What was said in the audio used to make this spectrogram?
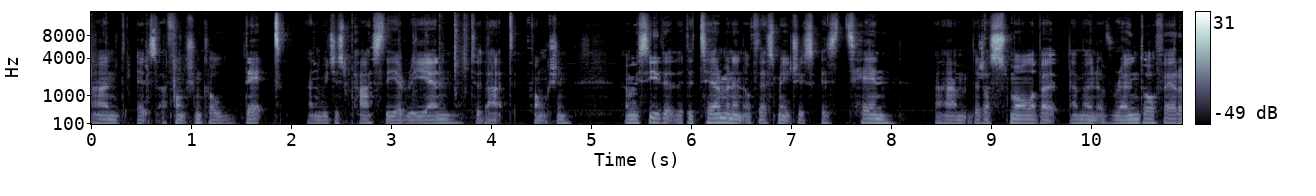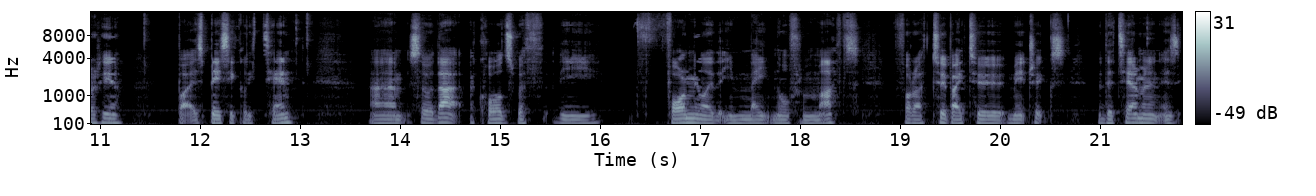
and it's a function called det and we just pass the array in to that function. And we see that the determinant of this matrix is 10 um, there's a small about amount of round off error here but it's basically 10 um, so that accords with the formula that you might know from maths. For a 2 by 2 matrix the determinant is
